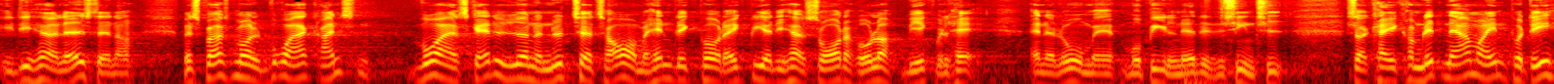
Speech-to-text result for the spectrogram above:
i de her ladestander. Men spørgsmålet, hvor er grænsen? Hvor er skatteyderne nødt til at tage over med henblik på, at der ikke bliver de her sorte huller, vi ikke vil have, analog med mobilnettet i sin tid. Så kan I komme lidt nærmere ind på det?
